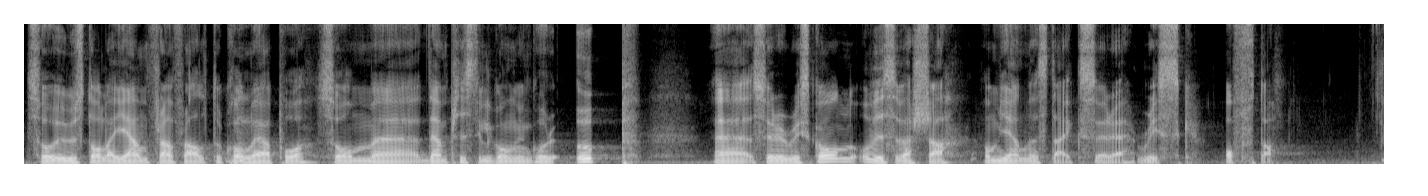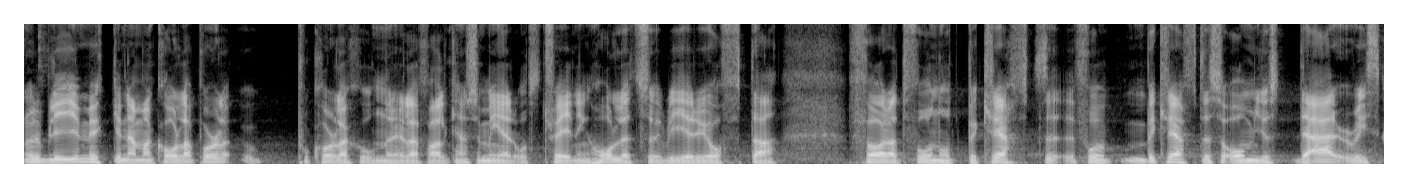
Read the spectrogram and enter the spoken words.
Så US-dollar yen framförallt, då kollar jag på. Så om eh, den pristillgången går upp eh, så är det risk-on och vice versa. Om yenen stärks så är det risk-off då. Och det blir ju mycket när man kollar på, på korrelationer, i alla fall kanske mer åt tradinghållet, så blir det ju ofta för att få något bekräft, få bekräftelse om just det är risk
